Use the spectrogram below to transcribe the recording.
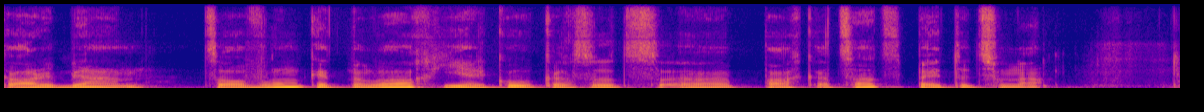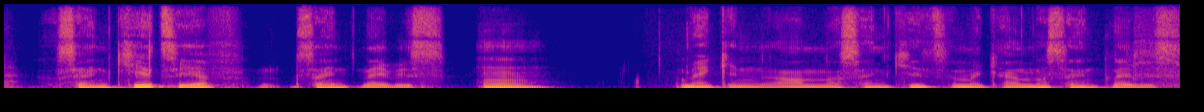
Կարիբյան ծովում գտնվող երկու կղզուց բաղկացած պետություն է։ St. Kitts եւ St. Nevis։ Հմ։ Մեկին անունը St. Kitts, մեկին անունը St. Nevis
